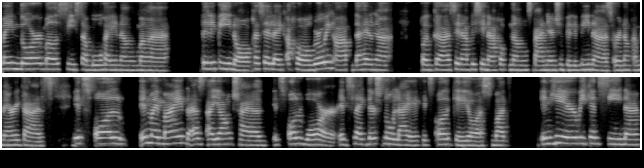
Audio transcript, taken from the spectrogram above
may normalcy sa buhay ng mga Pilipino. Kasi like ako, growing up, dahil nga pagka sinabi sinakop ng Spaniards yung Pilipinas or ng Americans, it's all, in my mind as a young child, it's all war. It's like there's no life. It's all chaos. But in here, we can see na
